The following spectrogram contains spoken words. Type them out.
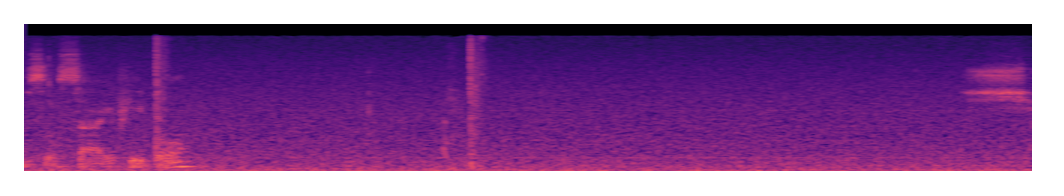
I'm so sorry, people. Shit.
